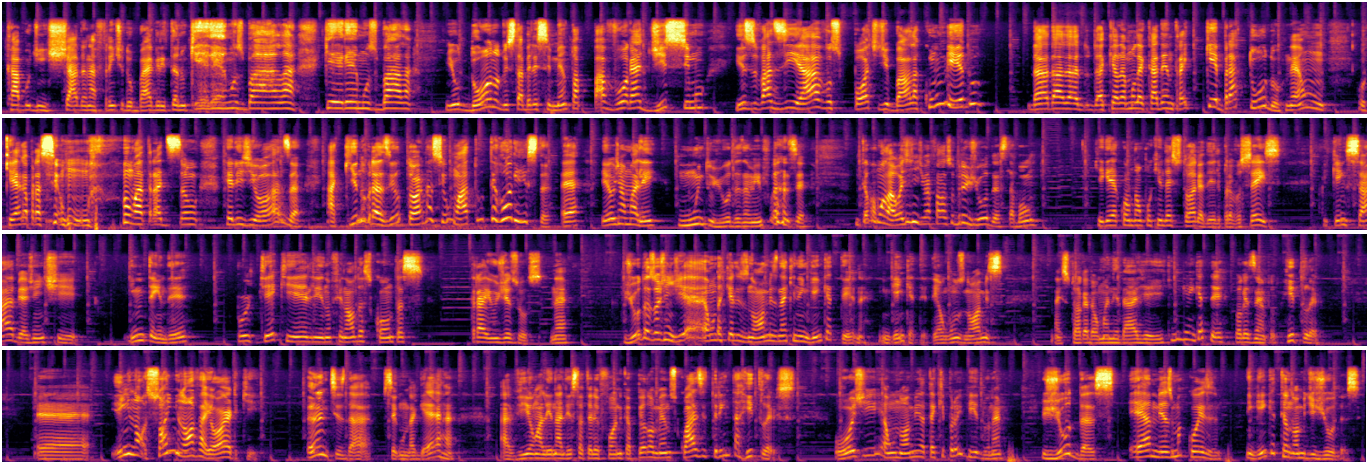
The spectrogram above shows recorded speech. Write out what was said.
cabo de enxada na frente do bar gritando: Queremos bala! Queremos bala! E o dono do estabelecimento, apavoradíssimo, esvaziava os potes de bala com medo da, da, da daquela molecada entrar e quebrar tudo, né? Um, o que era para ser um, uma tradição religiosa, aqui no Brasil torna-se um ato terrorista. É, eu já malhei muito Judas na minha infância. Então vamos lá, hoje a gente vai falar sobre o Judas, tá bom? Queria contar um pouquinho da história dele para vocês e quem sabe a gente entender por que que ele no final das contas traiu Jesus, né? Judas hoje em dia é um daqueles nomes, né, que ninguém quer ter, né? Ninguém quer ter. Tem alguns nomes na história da humanidade aí que ninguém quer ter. Por exemplo, Hitler. É, em, só em Nova York, antes da Segunda Guerra, haviam ali na lista telefônica pelo menos quase 30 Hitlers. Hoje é um nome até que proibido, né? Judas é a mesma coisa. Ninguém quer ter o nome de Judas.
